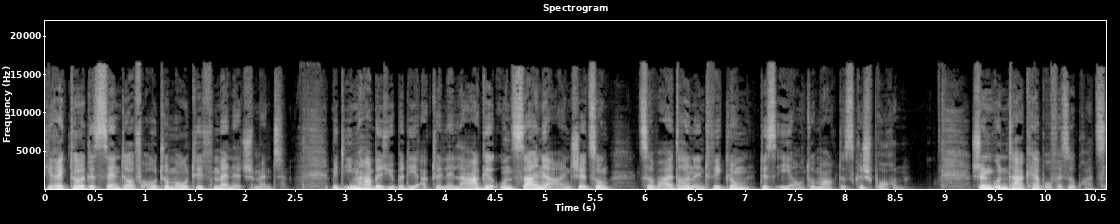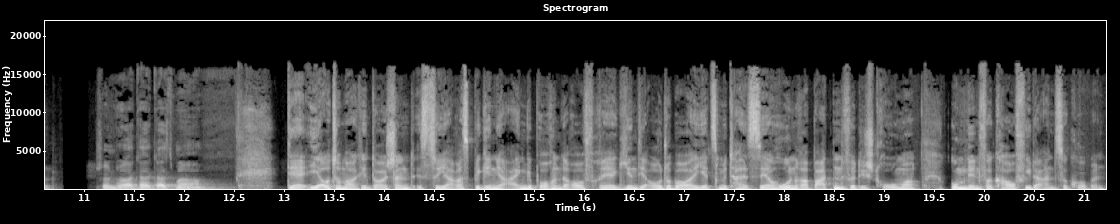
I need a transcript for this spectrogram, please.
Direktor des Center of Automotive Management. Mit ihm habe ich über die aktuelle Lage und seine Einschätzung zur weiteren Entwicklung des E-Automarktes gesprochen. Schönen guten Tag, Herr Professor Bratzel. Schönen Tag, Herr Geismar. Der E-Automarkt in Deutschland ist zu Jahresbeginn ja eingebrochen. Darauf reagieren die Autobauer jetzt mit teils sehr hohen Rabatten für die Stromer, um den Verkauf wieder anzukurbeln.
